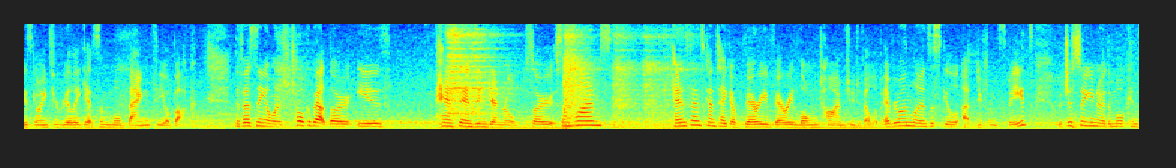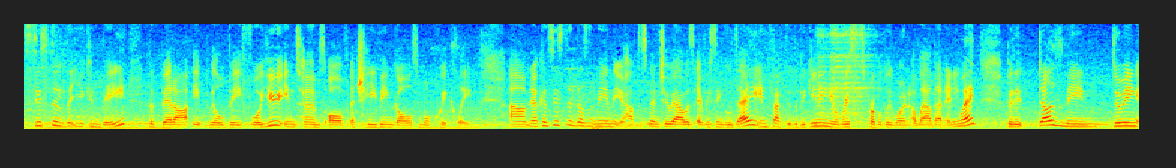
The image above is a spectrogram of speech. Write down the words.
is going to really get some more bang for your buck. The first thing I wanted to talk about though is handstands in general. So sometimes Handstands can take a very, very long time to develop. Everyone learns a skill at different speeds, but just so you know, the more consistent that you can be, the better it will be for you in terms of achieving goals more quickly. Um, now, consistent doesn't mean that you have to spend two hours every single day. In fact, at the beginning, your wrists probably won't allow that anyway, but it does mean doing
